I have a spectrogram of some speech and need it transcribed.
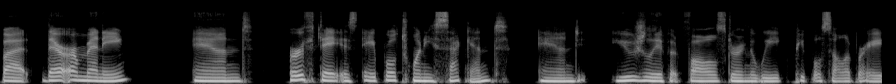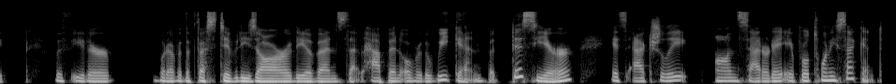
But there are many. And Earth Day is April 22nd. And usually, if it falls during the week, people celebrate with either whatever the festivities are, the events that happen over the weekend. But this year, it's actually on Saturday, April 22nd.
